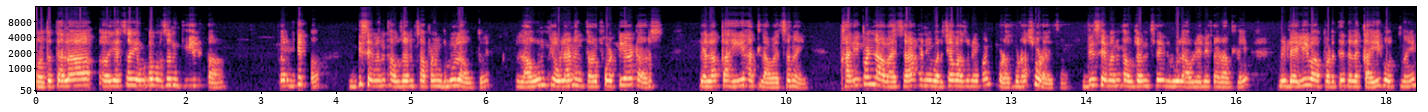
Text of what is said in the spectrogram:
तर त्याला याचं एवढं वजन घेईल का? तर घेतं. बी सेवन थाउजंडचा आपण ग्लू लावतोय. लावून ठेवल्यानंतर फोर्टी एट अर्स याला काहीही हात लावायचा नाही. खाली पण लावायचा आणि वरच्या बाजूने पण थोडा थोडा सोडायचा. बी सेवन थाउजंडचे ग्लू लावलेले कानातले मी डेली वापरते त्याला काही होत नाही.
